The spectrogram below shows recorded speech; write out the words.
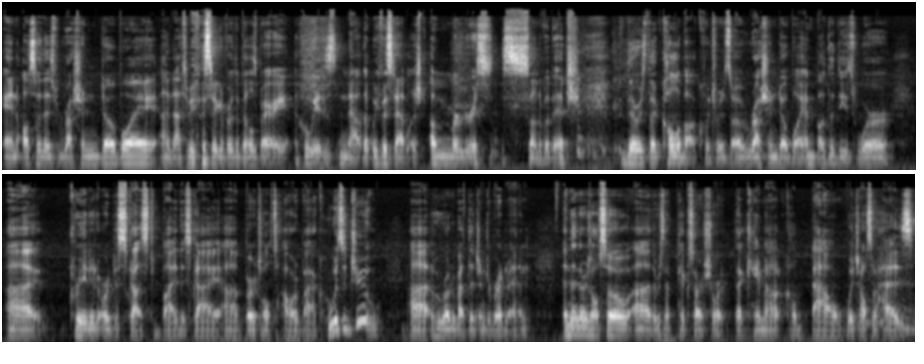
and also this Russian doughboy, uh, not to be mistaken for the Pillsbury, who is now that we've established a murderous son of a bitch. There was the Kolobok, which was a Russian doughboy, and both of these were uh, created or discussed by this guy uh, Berthold Auerbach, who was a Jew, uh, who wrote about the gingerbread man. And then there's also uh, there was that Pixar short that came out called Bao, which also has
